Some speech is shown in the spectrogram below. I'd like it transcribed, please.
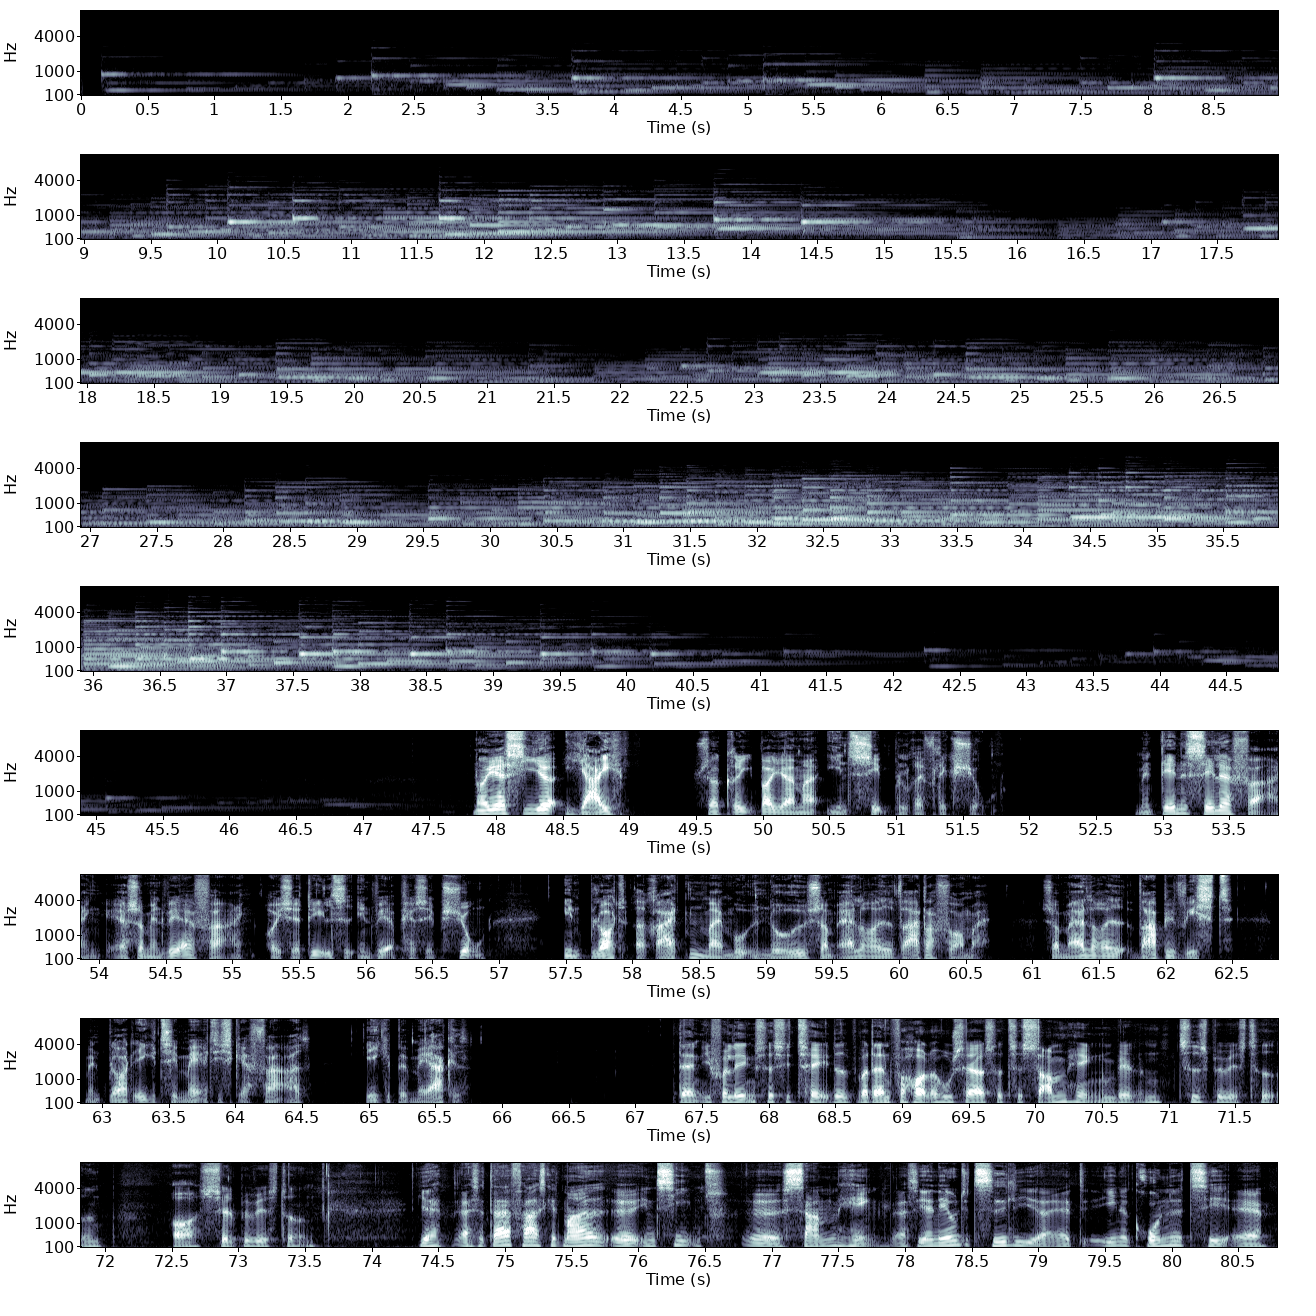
Når jeg siger jeg, så griber jeg mig i en simpel refleksion. Men denne selverfaring er som enhver erfaring, og i særdeleshed enhver perception, en blot at retten mig mod noget, som allerede var der for mig, som allerede var bevidst, men blot ikke tematisk erfaret, ikke bemærket. Dan, i forlængelse af citatet, hvordan forholder Husserl sig altså til sammenhængen mellem tidsbevidstheden og selvbevidstheden? Ja, altså der er faktisk et meget øh, intimt øh, sammenhæng. Altså jeg nævnte tidligere, at en af grundene til, at,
